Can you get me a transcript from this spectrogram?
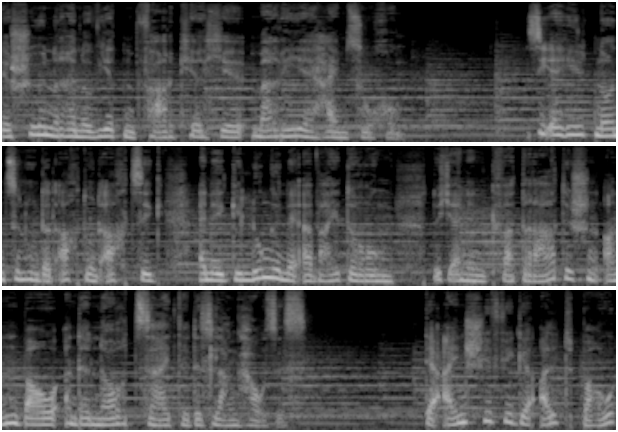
der schön renovierten Pfarrkirche Mariä Heimsuchung. Sie erhielt 1988 eine gelungene Erweiterung durch einen quadratischen Anbau an der Nordseite des Langhauses. Der einschiffige Altbau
